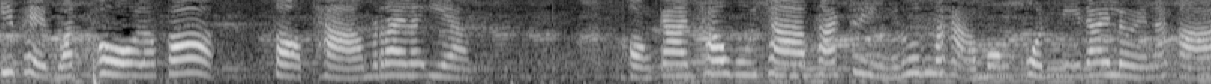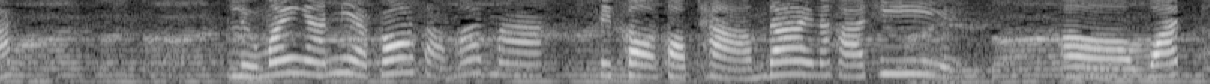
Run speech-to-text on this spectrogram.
ที่เพจวัดโพแล้วก็สอบถามรายละเอียด ของการเช่าบูชาพระกริ่งรุ่นมหามงคลนี้ได้เลยนะคะ หรือไม่งั้นเนี่ยก็สามารถมาติดต่อสอบถามได้นะคะที่วัดโพ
